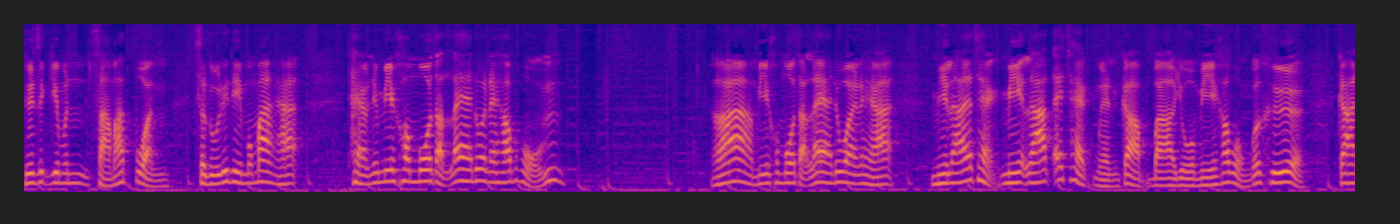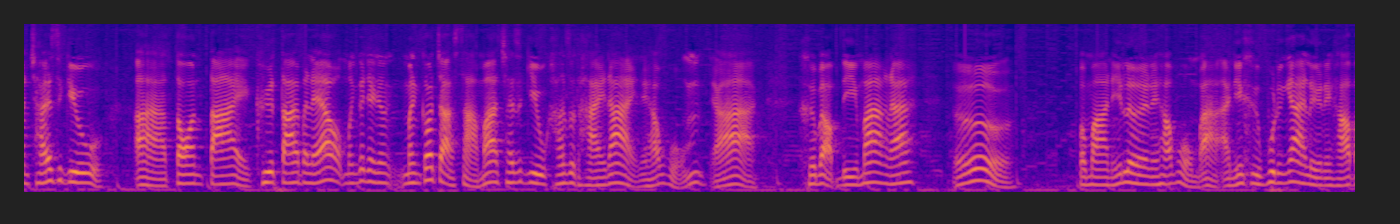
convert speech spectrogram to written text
คือสกิลมันสามารถป่วนศัตรูได้ดีมากๆฮะแถมยังมีคอมโบตัดแร่ด้วยนะครับผมอ่ามีคอมโบตัดแร่ด้วยนะฮะมีลัดแท็กมีลัดไอแท็กเหมือนกับบาโยมีครับผมก็คือ การใช้สกิล อ่าตอนตายคือตายไปแล้วมันก็จะยังมันก็จะสามารถใช้สกิลครั้งสุดท้ายได้นะครับผมอ่าคือแบบดีมากนะ เออ ประมาณนี้เลยนะครับผมอะอันนี้คือพูดง่ายๆเลยนะครับ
